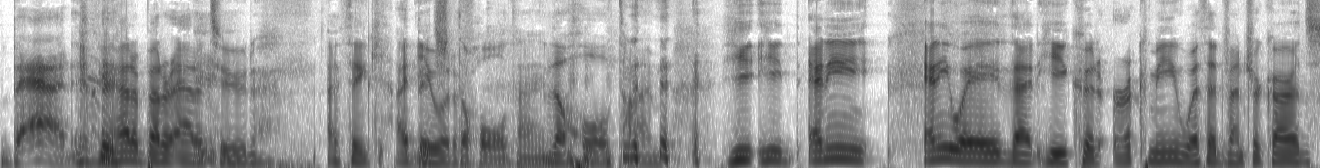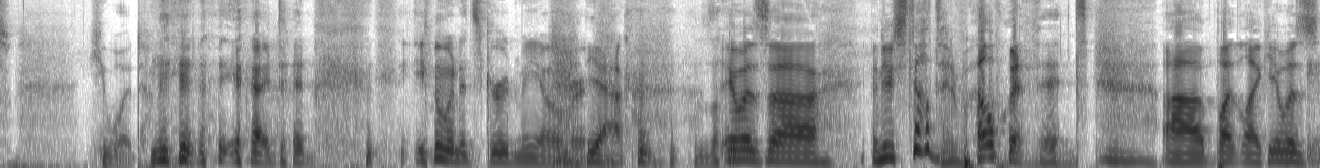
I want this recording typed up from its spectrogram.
bad. If you had a better attitude, I think I bitched the whole time. the whole time. he he any any way that he could irk me with adventure cards, he would. yeah, I did. Even when it screwed me over. Yeah. Was like, It was uh and you still did well with it. Uh but like it was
